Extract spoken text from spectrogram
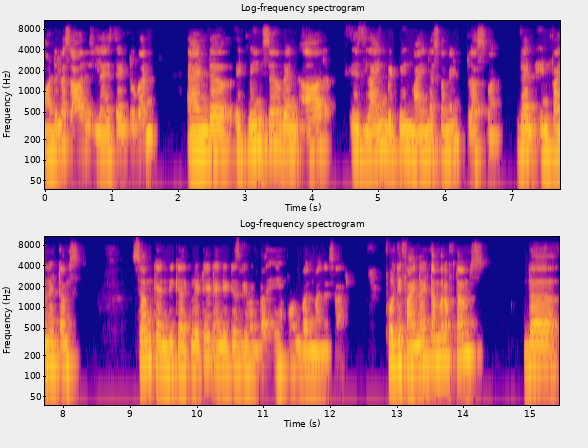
modulus r is less than to 1 and uh, it means uh, when r is lying between minus 1 and plus 1 then infinite terms sum can be calculated and it is given by a upon 1 minus r. For the finite number of terms the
